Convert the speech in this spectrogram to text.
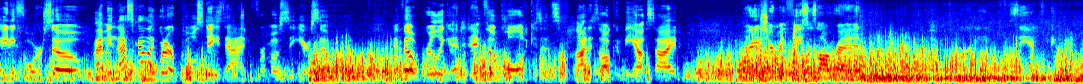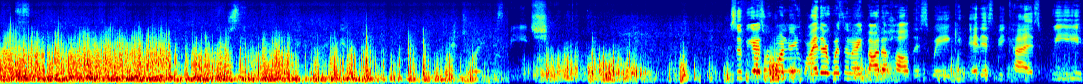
84. So, I mean, that's kind of like what our pool stays at for most of the year. So, it felt really good. It didn't feel cold because it's hot as all can be outside. Pretty sure my face is all red. So if you guys were wondering why there wasn't Ibotta haul this week, it is because we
